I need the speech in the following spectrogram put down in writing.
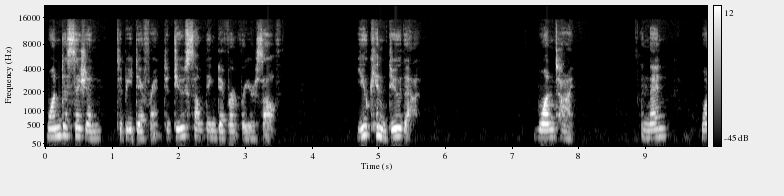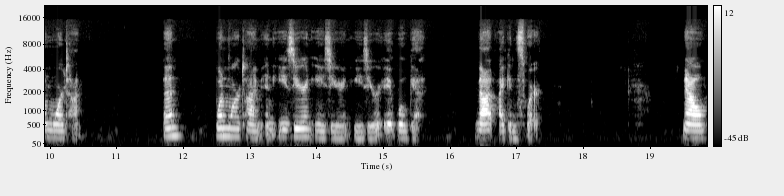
one decision to be different, to do something different for yourself. You can do that one time, and then one more time, then one more time, and easier and easier and easier it will get. That I can swear. Now,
